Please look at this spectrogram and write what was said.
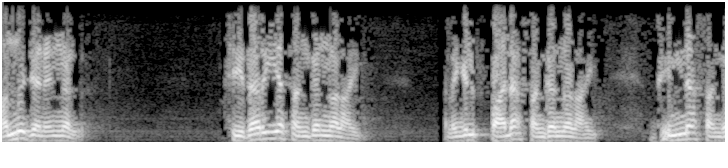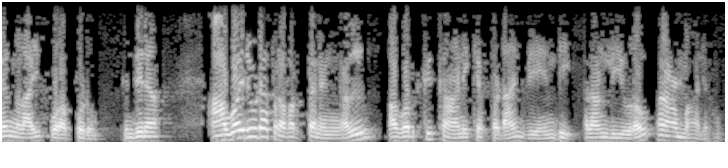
അന്ന് ജനങ്ങൾ ചിതറിയ സംഘങ്ങളായി അല്ലെങ്കിൽ പല സംഘങ്ങളായി ഭിന്ന സംഘങ്ങളായി പുറപ്പെടും. എന്തിനാ? അവരുടെ പ്രവർത്തനങ്ങൾ അവർക്ക് കാണിക്കപ്പെടാൻ വേണ്ടി. അതാണ് ലിയുറവ് അമാലഹും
